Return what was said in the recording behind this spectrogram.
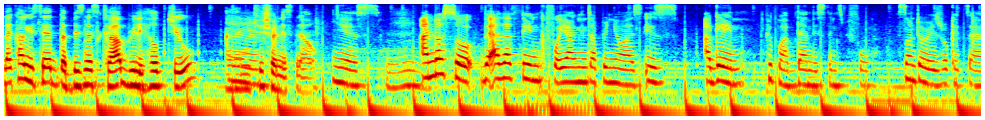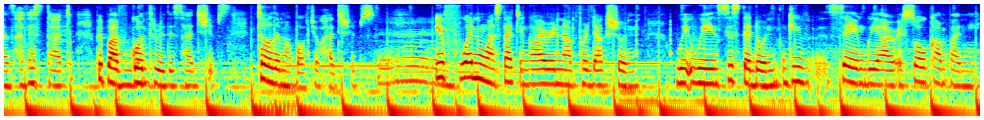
Like how you said the business club really helped you as a mm. nutritionist now. Yes. Mm. And also, the other thing for young entrepreneurs is, again, people have done these things before. It's not always rocket science at the start. People have gone through these hardships. Tell them about your hardships. Mm. If when we were starting our arena production, we, we insisted on give saying we are a sole company,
